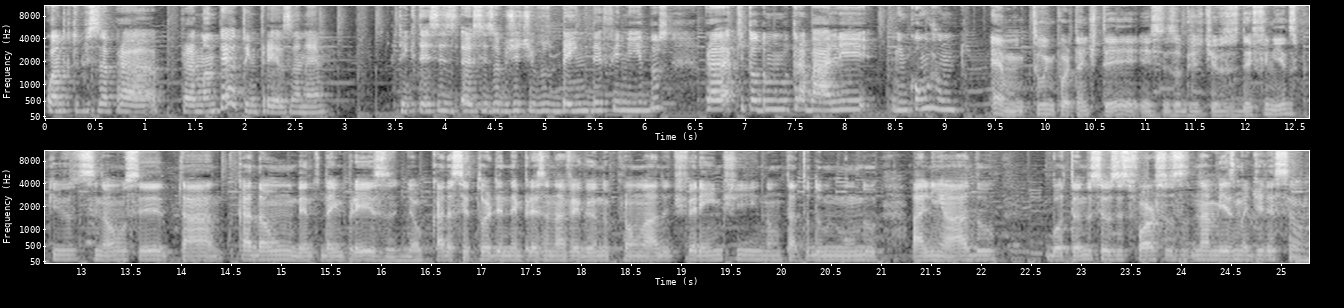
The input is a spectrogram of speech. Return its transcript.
quanto que tu precisa para manter a tua empresa, né? Tem que ter esses, esses objetivos bem definidos para que todo mundo trabalhe em conjunto. É muito importante ter esses objetivos definidos, porque senão você tá cada um dentro da empresa, cada setor dentro da empresa navegando para um lado diferente e não tá todo mundo alinhado, botando seus esforços na mesma direção.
